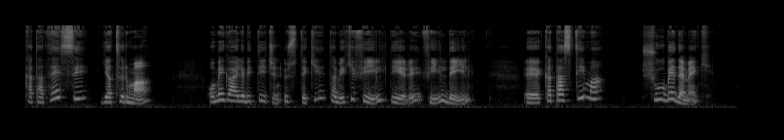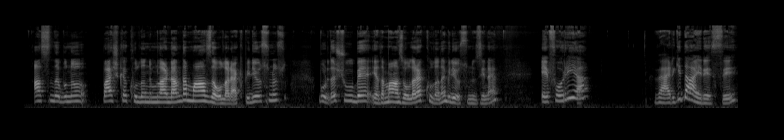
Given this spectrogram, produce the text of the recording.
Katathesi yatırma. Omega ile bittiği için üstteki tabii ki fiil, diğeri fiil değil. E, katastima şube demek. Aslında bunu başka kullanımlardan da mağaza olarak biliyorsunuz. Burada şube ya da mağaza olarak kullanabiliyorsunuz yine. Eforia vergi dairesi,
